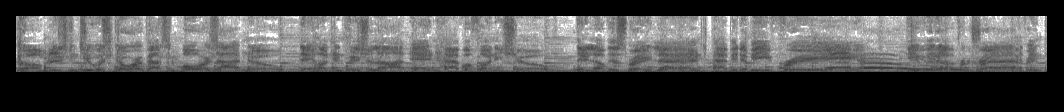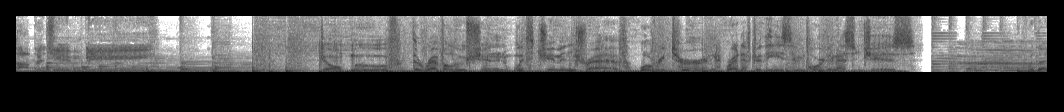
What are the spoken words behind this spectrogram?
Come listen to a story about some boys I know. They hunt and fish a lot and have a funny show. They love this great land, happy to be free. Give it up for Trav and Papa Jim B. Don't move. The Revolution with Jim and Trav will return right after these important messages. For the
